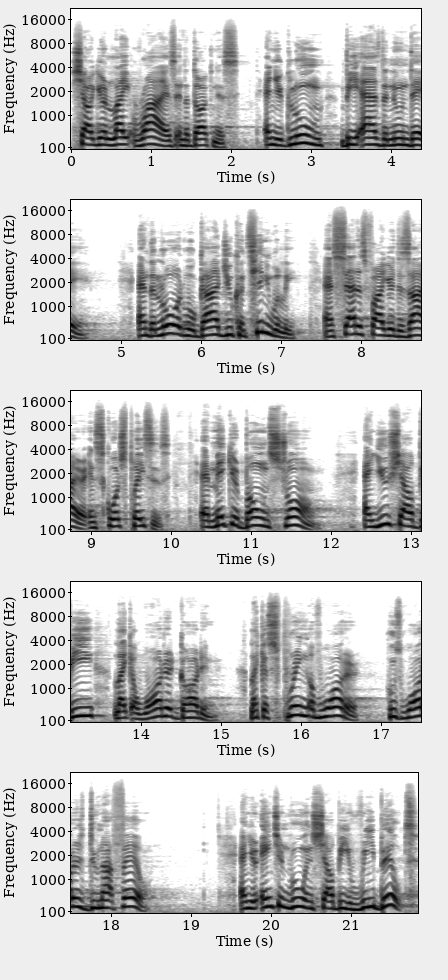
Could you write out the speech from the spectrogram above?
shall your light rise in the darkness, and your gloom be as the noonday. And the Lord will guide you continually and satisfy your desire in scorched places, and make your bones strong. And you shall be like a watered garden, like a spring of water, whose waters do not fail, and your ancient ruins shall be rebuilt,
